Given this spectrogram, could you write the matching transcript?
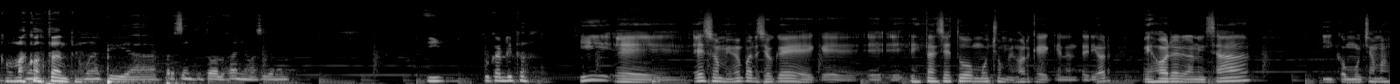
como más constante. Como una actividad presente todos los años, básicamente. ¿Y tú, Carlitos? Sí, eh, eso a mí me pareció que, que, eh, esta instancia estuvo mucho mejor que, que, la anterior, mejor organizada y con mucha más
